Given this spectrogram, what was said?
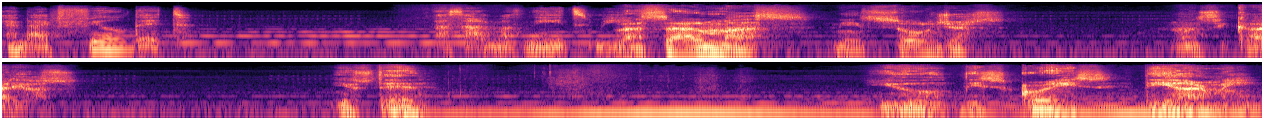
and I filled it. Las Almas needs me. Las Almas needs soldiers, not sicarios. You usted? You disgrace the army.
